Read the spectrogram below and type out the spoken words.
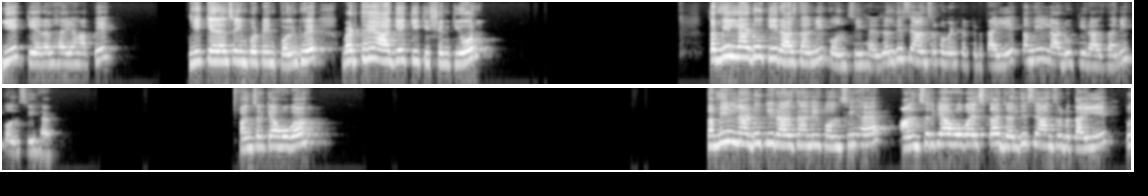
ये केरल है यहाँ पे। ये केरल से इंपोर्टेंट पॉइंट हुए। बढ़ते हैं आगे की क्वेश्चन की ओर। तमिलनाडु की राजधानी कौन सी है? जल्दी से आंसर कमेंट करके बताइए, तमिलनाडु की राजधानी कौन सी है? आंसर क्या होगा? तमिलनाडु की राजधानी कौन सी है? आंसर क्या होगा इसका? जल्दी से आंसर बताइए। तो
